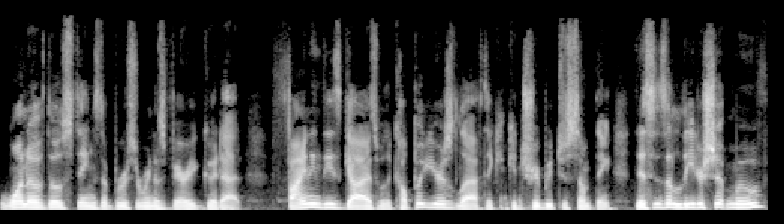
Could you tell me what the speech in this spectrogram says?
one of those things that Bruce Arena is very good at. Finding these guys with a couple of years left that can contribute to something. This is a leadership move.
